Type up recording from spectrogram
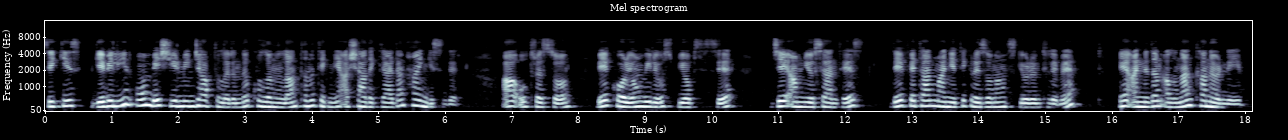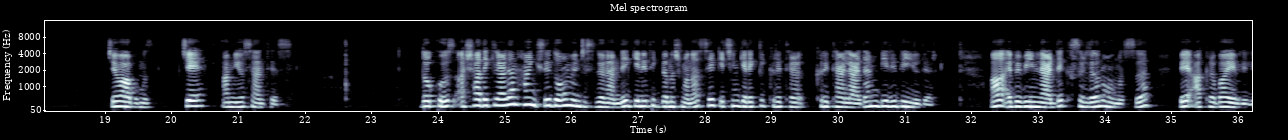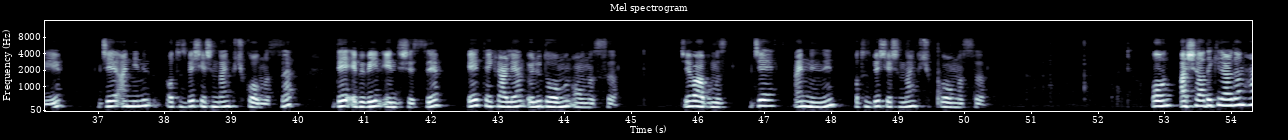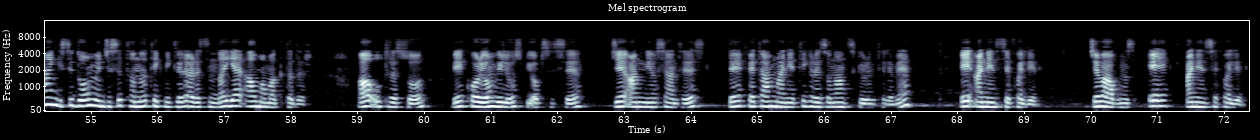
8. Gebeliğin 15-20. haftalarında kullanılan tanı tekniği aşağıdakilerden hangisidir? A. Ultrason B. Koryon vilus biyopsisi C. Amniyosentez D. Fetal manyetik rezonans görüntüleme E. Anneden alınan kan örneği Cevabımız C. Amniyosentez 9. Aşağıdakilerden hangisi doğum öncesi dönemde genetik danışmana sevk için gerekli kriter, kriterlerden biri değildir? A. Ebeveynlerde kısırlığın olması B. Akraba evliliği C. Annenin 35 yaşından küçük olması D. Ebeveyn endişesi E. Tekrarlayan ölü doğumun olması Cevabımız C. Annenin 35 yaşından küçük olması. 10. Aşağıdakilerden hangisi doğum öncesi tanı teknikleri arasında yer almamaktadır? A. Ultrason B. Koryon Vilus biyopsisi C. Amniyosentez D. Fetal manyetik rezonans görüntüleme E. Anensefali Cevabımız E. anensefali.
